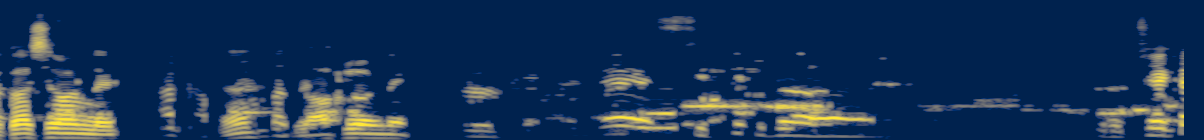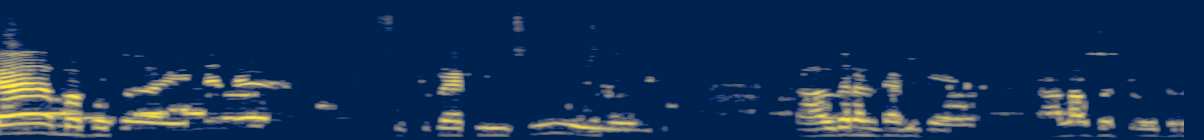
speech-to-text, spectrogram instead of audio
ఆకాశం అండి సిట్టి కొద్దిగా వచ్చాక మాకు ఒక ఏంటంటే సిట్టిపేట నుంచి కాల్దర్ వెళ్ళడానికి చాలా బస్సు రోడ్డు.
